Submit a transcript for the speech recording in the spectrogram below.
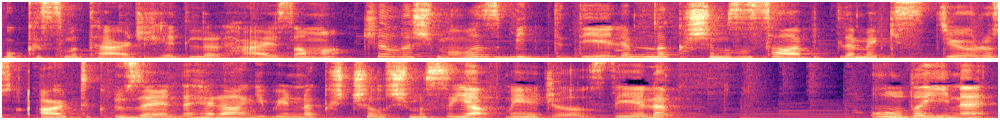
bu kısmı tercih edilir her zaman. Çalışmamız bitti diyelim. Nakışımızı sabitlemek istiyoruz. Artık üzerinde herhangi bir nakış çalışması yapmayacağız diyelim. Onu da yine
